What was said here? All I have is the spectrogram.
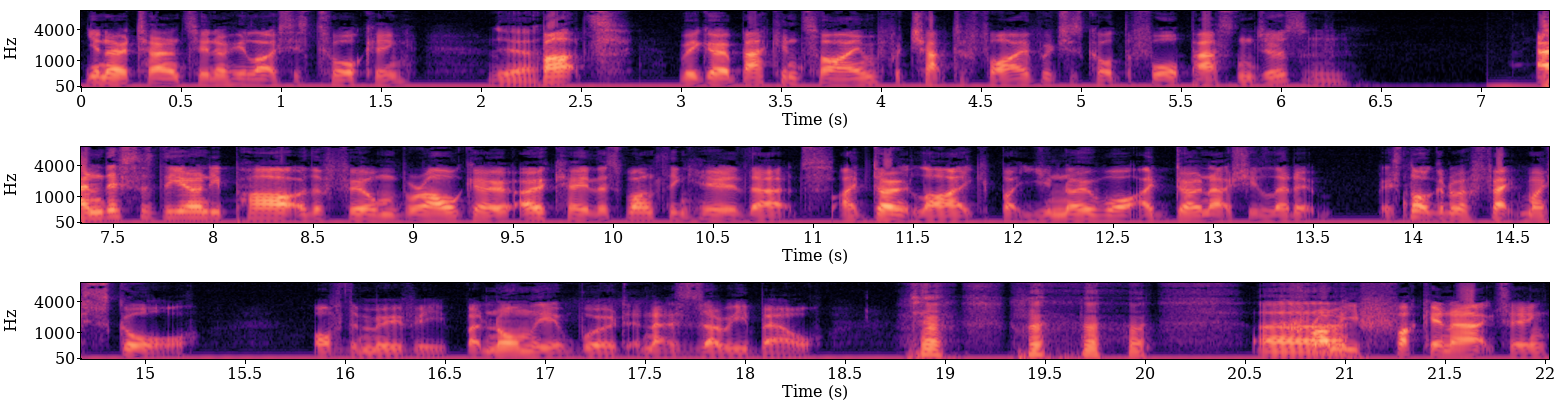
You know, Tarantino, he likes his talking. Yeah. But we go back in time for chapter 5, which is called The Four Passengers. Mm. And this is the only part of the film where I'll go, okay, there's one thing here that I don't like, but you know what? I don't actually let it. It's not going to affect my score of the movie, but normally it would, and that's Zoe Bell. uh, Crummy fucking acting.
